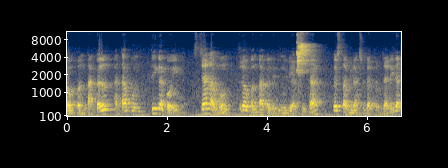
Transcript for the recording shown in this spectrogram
of Pentacle ataupun tiga koin. Secara umum, Three of Pentacle ini diartikan kestabilan sudah terjadi dan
